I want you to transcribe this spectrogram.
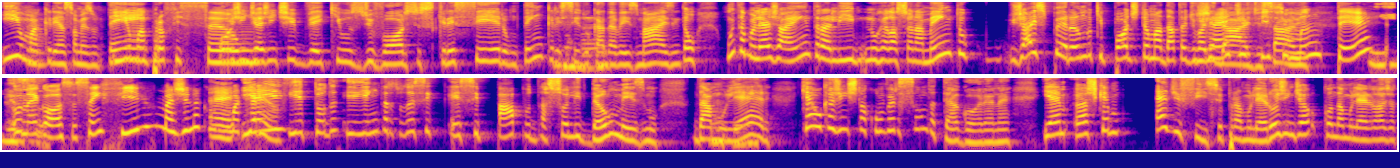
e uma hum. criança ao mesmo tempo. E uma profissão. Hoje em dia a gente vê que os divórcios cresceram, têm crescido uhum. cada vez mais. Então, muita mulher já entra ali no relacionamento já esperando que pode ter uma data de validade, já é difícil sabe? manter Isso. o negócio sem filho, imagina com é, uma criança. E, aí, e, todo, e entra todo esse, esse papo da solidão mesmo da uhum. mulher, que é o que a gente tá conversando até agora, né? E é, eu acho que é, é difícil pra mulher. Hoje em dia, quando a mulher, ela já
